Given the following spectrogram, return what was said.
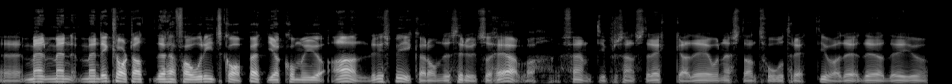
Eh, men, men, men det är klart att det här favoritskapet, jag kommer ju aldrig spika om det ser ut så här va. 50% sträcka, det är ju nästan 2,30 va. Det, det, det är ju...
